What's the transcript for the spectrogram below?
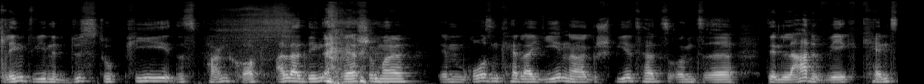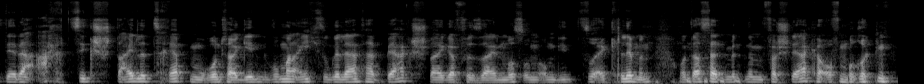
klingt wie eine Dystopie des Punkrock. Allerdings, wer schon mal im Rosenkeller Jena gespielt hat und äh, den Ladeweg kennt, der da 80 steile Treppen runtergeht, wo man eigentlich so gelernt hat, Bergsteiger für sein muss, um, um die zu erklimmen. Und das halt mit einem Verstärker auf dem Rücken.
